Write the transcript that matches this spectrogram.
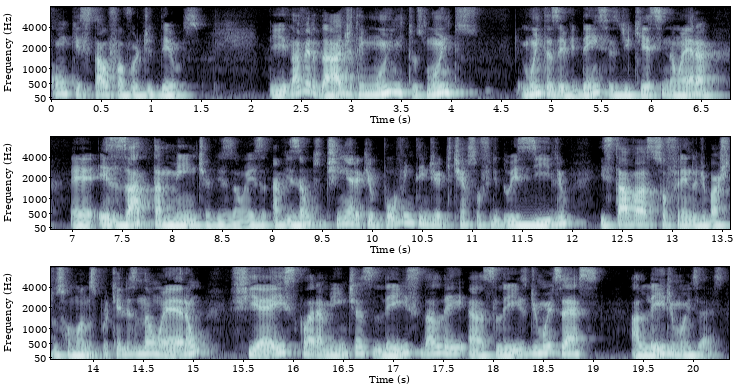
conquistar o favor de Deus. E na verdade tem muitos, muitos, muitas evidências de que esse não era é, exatamente a visão. A visão que tinha era que o povo entendia que tinha sofrido exílio, estava sofrendo debaixo dos romanos porque eles não eram fiéis claramente às leis da lei, às leis de Moisés, a lei de Moisés.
